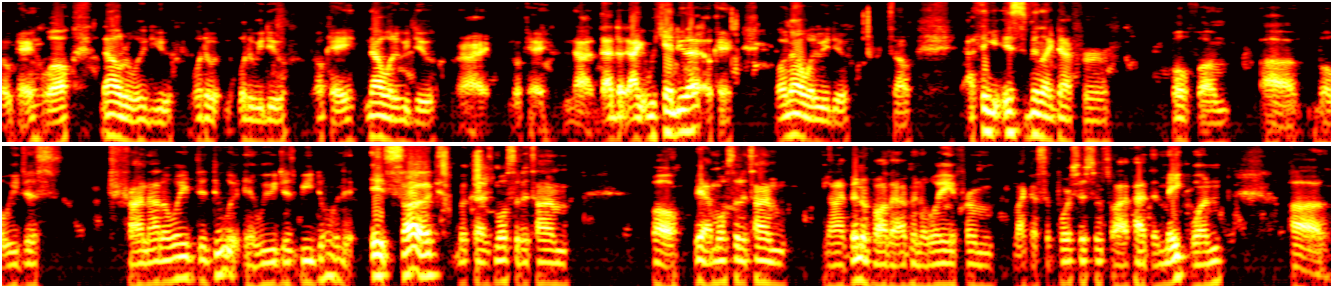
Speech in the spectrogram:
okay. Well, now what do we do? What do what do we do? Okay, now what do we do? All right, okay. Now that I, we can't do that. Okay. Well, now what do we do? So, I think it's been like that for both of them. Uh, but we just find out a way to do it, and we just be doing it. It sucks because most of the time, well, yeah, most of the time that I've been a father, I've been away from like a support system, so I've had to make one. Uh,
